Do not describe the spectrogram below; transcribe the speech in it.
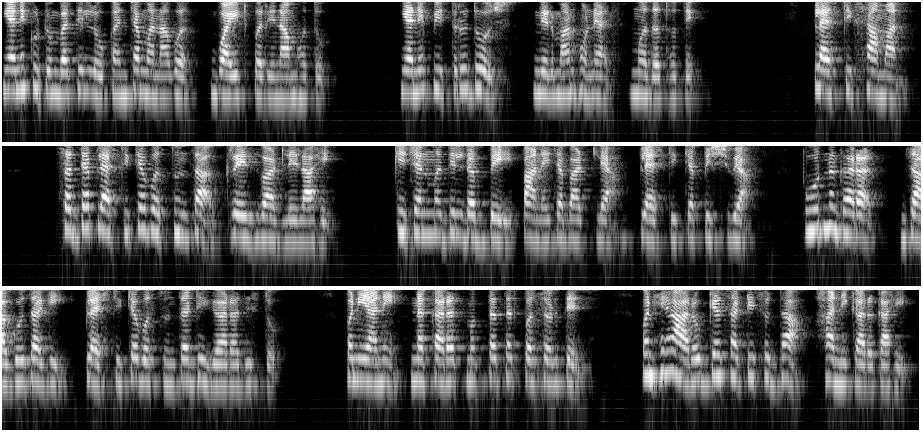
याने कुटुंबातील लोकांच्या मनावर वाईट परिणाम होतो. याने पितृदोष निर्माण होण्यास मदत होते. प्लॅस्टिक सामान. सध्या प्लॅस्टिकच्या वस्तूंचा क्रेज वाढलेला आहे. किचनमधील डब्बे पाण्याच्या बाटल्या प्लॅस्टिकच्या पिशव्या पूर्ण घरात जागोजागी प्लॅस्टिकच्या वस्तूंचा ढिगारा दिसतो. पण याने नकारात्मकता तर पसरतेच पण हे आरोग्यासाठी सुद्धा हानिकारक आहे.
